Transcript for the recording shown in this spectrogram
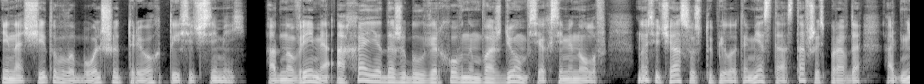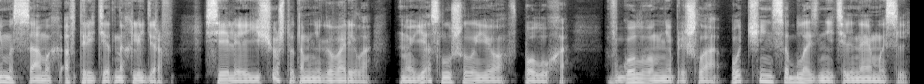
и насчитывало больше трех тысяч семей. Одно время Ахайя даже был верховным вождем всех семинолов, но сейчас уступил это место, оставшись, правда, одним из самых авторитетных лидеров. Селия еще что-то мне говорила, но я слушал ее в полуха. В голову мне пришла очень соблазнительная мысль.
